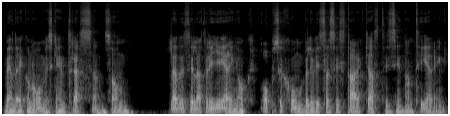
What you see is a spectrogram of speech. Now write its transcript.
med ekonomiska intressen som ledde till att regering och opposition ville visa sig starkast i sin hantering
